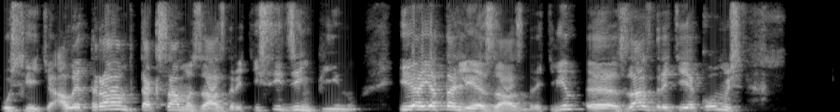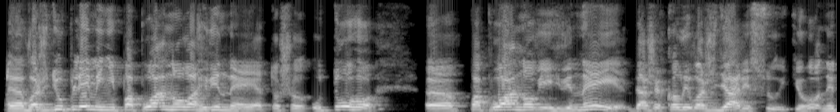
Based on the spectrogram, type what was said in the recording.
у світі. Але Трамп так само заздрить і Сі Цзіньпіну, і Аяталє заздрить. Він е, заздрить якомусь е, вождю племені Папуа Нова Гвінея. То що у того е, Папуа Новій Гвінеї, навіть коли вождя рисують, його не,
